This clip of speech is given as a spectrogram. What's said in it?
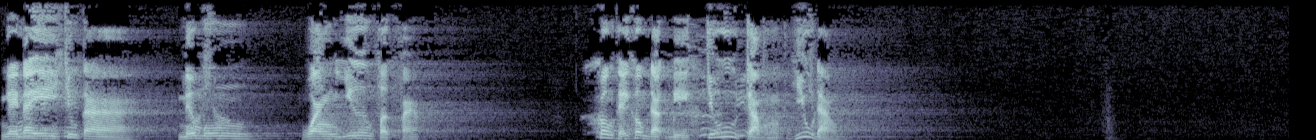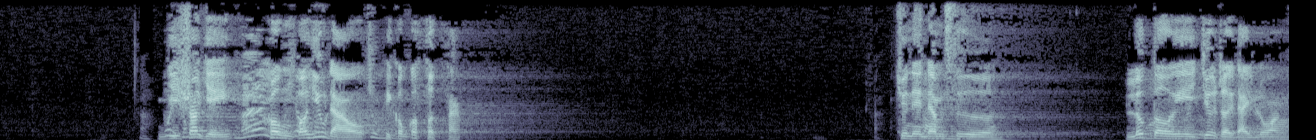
Ngày nay chúng ta nếu muốn hoàng dương Phật Pháp, Không thể không đặc biệt chú trọng hiếu đạo. Vì sao vậy? Không có hiếu đạo thì không có Phật Pháp. Cho nên năm xưa Lúc tôi chưa rời Đài Loan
